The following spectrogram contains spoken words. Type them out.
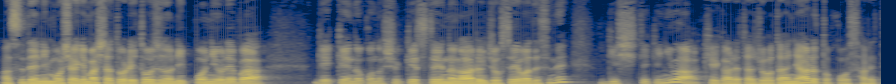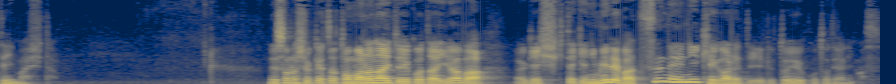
まあ、すでに申し上げました通り、当時の立法によれば、月経のこの出血というのがある女性はですね、儀式的には汚れた状態にあるとこうされていました。でその出血は止まらないということはいわば儀式的に見れば常に汚れているということであります。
